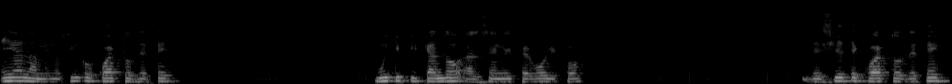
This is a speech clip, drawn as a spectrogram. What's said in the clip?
e a la menos 5 cuartos de t multiplicando al seno hiperbólico de 7 cuartos de t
